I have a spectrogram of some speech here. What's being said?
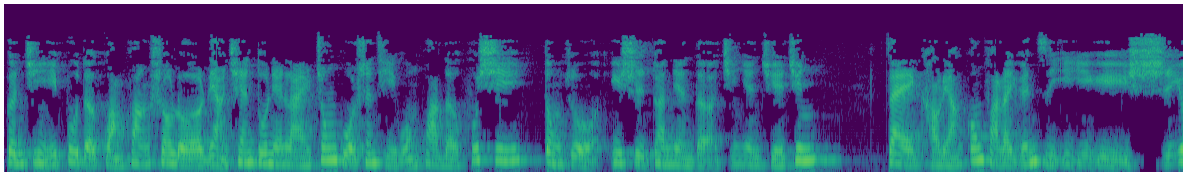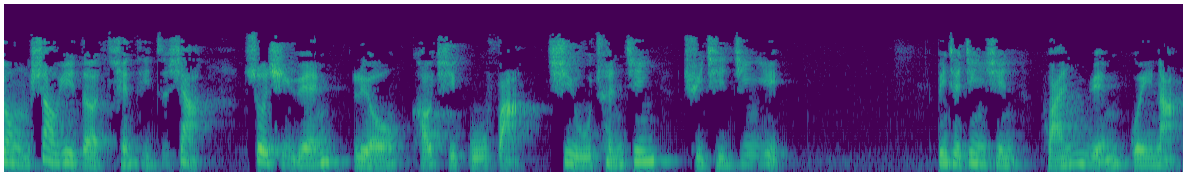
更进一步的广泛收罗两千多年来中国身体文化的呼吸、动作、意识锻炼的经验结晶，在考量功法的原子意义与实用效益的前提之下，溯其源流，考其古法，弃无存精，取其精义，并且进行。还原归纳。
